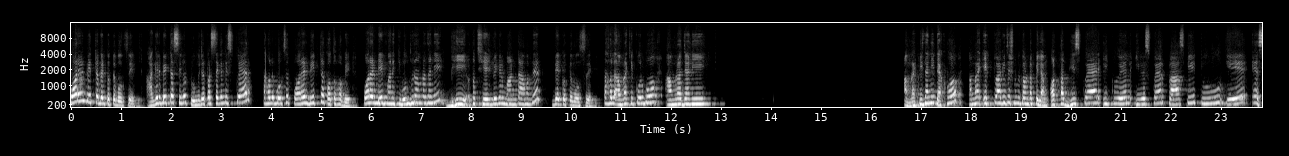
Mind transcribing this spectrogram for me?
পরের বেগটা বের করতে বলছে। আগের বেগটা ছিল two metre per second square তাহলে বলছে পরের বেগটা কত হবে? পরের বেগ মানে কি? বন্ধুরা, আমরা জানি ভি অর্থাৎ শেষ বেগের মানটা আমাদের বের করতে বলছে। তাহলে আমরা কি করব? আমরা জানি আমরা কি জানি? দেখো, আমরা একটু আগে যে সমীকরণটা পেলাম, অর্থাৎ V square equal U square plus কি টু এ এস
